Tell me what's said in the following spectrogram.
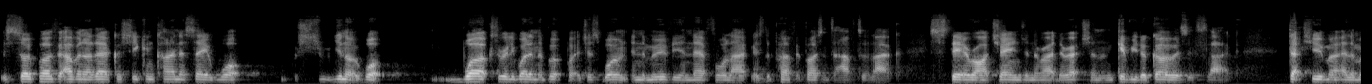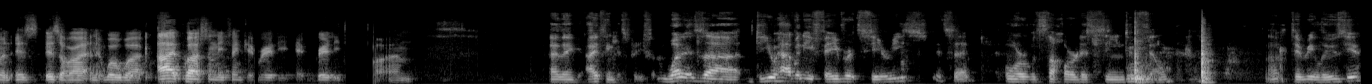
is so perfect having her there because she can kind of say what you know what works really well in the book, but it just won't in the movie, and therefore like is the perfect person to have to like steer our change in the right direction and give you the go as if like that humor element is is alright and it will work. I personally think it really it really. But, um, I think I think it's pretty fun. What is uh? Do you have any favorite series? It said, or what's the hardest scene to film? Oh, did we lose you?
